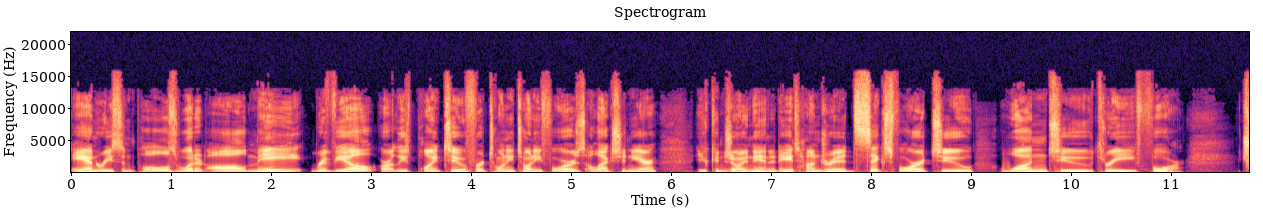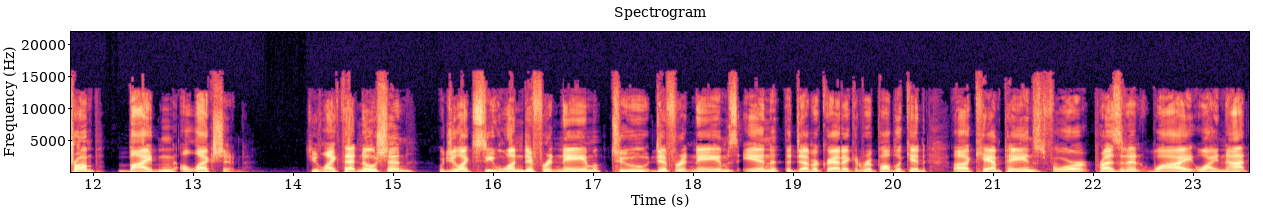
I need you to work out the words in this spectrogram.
and recent polls, what it all may reveal or at least point to for 2024's election year. You can join in at 800 642 1234. Trump Biden election. Do you like that notion? Would you like to see one different name, two different names in the Democratic and Republican uh, campaigns for president? Why? Why not?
